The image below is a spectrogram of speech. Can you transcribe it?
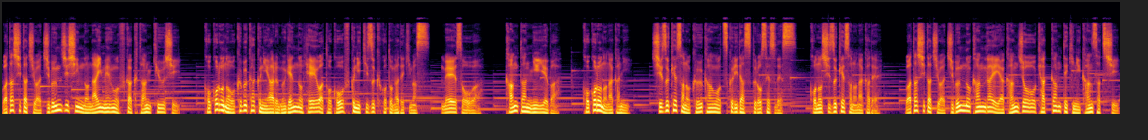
私たちは自分自身の内面を深く探求し心の奥深くにある無限の平和と幸福に気づくことができます。瞑想は簡単に言えば心の中に静けさの空間を作り出すプロセスです。この静けさの中で私たちは自分の考えや感情を客観的に観察し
